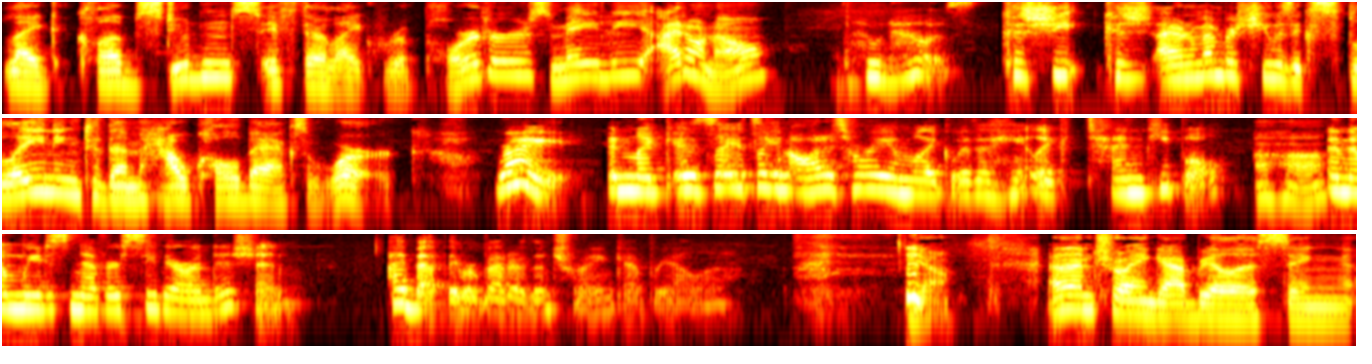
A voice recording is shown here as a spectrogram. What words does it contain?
like club students, if they're like reporters maybe. I don't know. Who knows? Cuz she cuz I remember she was explaining to them how callbacks work. Right. And like it's like, it's like an auditorium like with a ha- like ten people, Uh-huh. and then we just never see their audition. I bet they were better than Troy and Gabriella. Yeah, and then Troy and Gabriella sing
